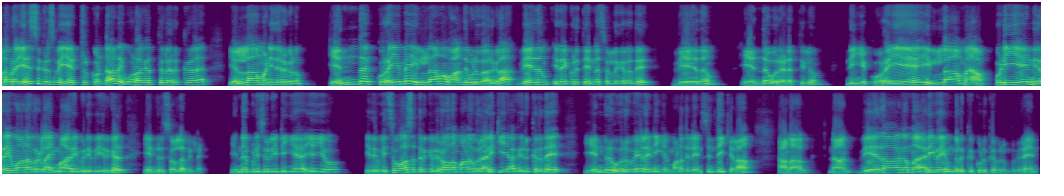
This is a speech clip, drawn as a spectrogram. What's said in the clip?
ஆண்டவரை இயேசு கிறிஸ்துவை ஏற்றுக்கொண்டால் உலகத்தில் இருக்கிற எல்லா மனிதர்களும் எந்த குறையுமே இல்லாம வாழ்ந்து விடுவார்களா? வேதம் இதை குறித்து என்ன சொல்லுகிறது? வேதம் எந்த ஒரு இடத்திலும் நீங்க குறையே இல்லாம அப்படியே நிறைவானவர்களாய் மாறி விடுவீர்கள் என்று சொல்லவில்லை. என்ன இப்படி சொல்லிட்டீங்க? ஐயோ இது விசுவாசத்திற்கு விரோதமான ஒரு அறிக்கையாக இருக்கிறதே என்று ஒருவேளை நீங்கள் மனதிலே சிந்திக்கலாம். ஆனால் நான் வேதாகம அறிவை உங்களுக்கு கொடுக்க விரும்புகிறேன்.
